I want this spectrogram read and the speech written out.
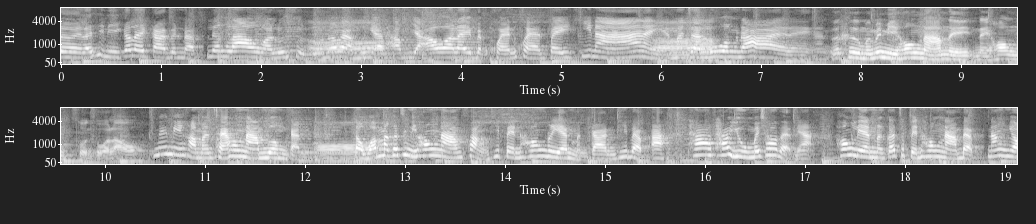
เลยแล้วทีนี้ก็เลยกลายเป็นแบบเรื่องเล่ามารุ่นสุดรุ่นว่าแบบมึงอย่าทำอย่าเอาอะไรแบบแขวนแขวนๆไปขี้น้าอะไรอย่างเงี้ยมันจะล่วงได้อะไรอย่างเงี้ยก็คือมันไม่มีห้องน้ำในในห้องส่วนตัวเรา ไม่มีค่ะมันใช้ห้องน้ำรวมกันอ๋อแต่ว่ามันก็จะมีห้องน้ำฝั่งที่เป็นห้องเรียนเหมือนกันที่แบบอะถ้าถ้ายูไม่ชอบแบบเนี้ยห้องเรียนมันก็จะเป็นห้องน้ำแบบนั่งย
